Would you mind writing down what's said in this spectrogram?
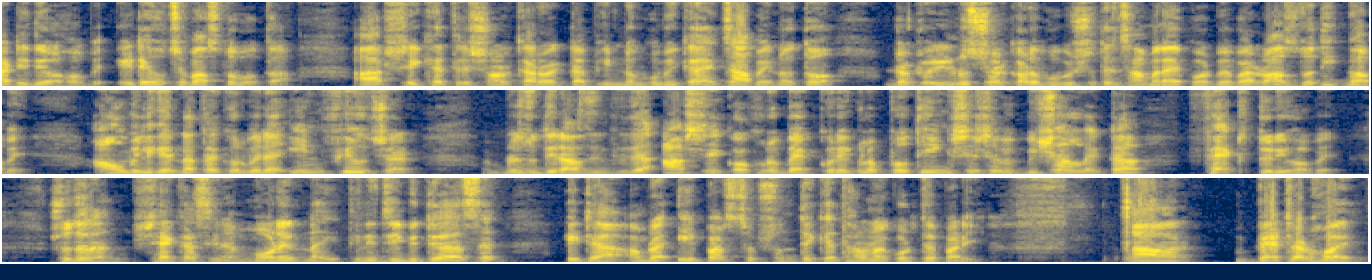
মাটি দেওয়া হবে। এটাই হচ্ছে বাস্তবতা। আর সেই ক্ষেত্রে সরকারও একটা ভিন্ন ভূমিকায় যাবে, নয়তো ডক্টর ইনুস সরকারও ভবিষ্যতে ঝামেলায় পড়বে বা রাজনৈতিকভাবে আওয়ামী লীগের নেতাকর্মীরা ইন ফিউচার যদি রাজনীতিতে আসে, কখনো ব্যাক করে, এগুলো প্রতিহিংস হিসেবে বিশাল একটা ফ্যাক্ট তৈরি হবে। সুতরাং শেখ হাসিনা মরেন নাই, তিনি জীবিত আছেন, এটা আমরা এই পারসেপশন থেকে ধারণা করতে পারি। আর বেটার হয়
